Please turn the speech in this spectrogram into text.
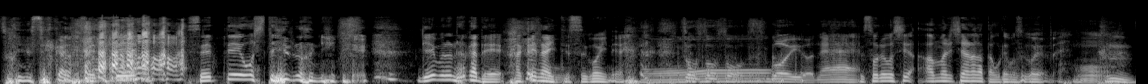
そういう世界の設定、設定をしているのに、ゲームの中で書けないってすごいね。そうそうそう。すごいよね。それをし、あんまり知らなかった俺もすごいよね。うんうん。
